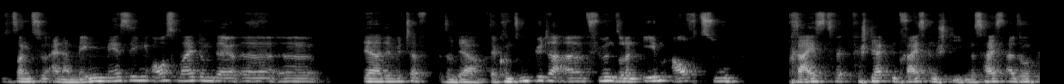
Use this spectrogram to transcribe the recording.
sozusagen zu einer mengenmäßigen Ausweitung der, äh, der, der Wirtschaft, also der, der Konsumgüter führen, sondern eben auch zu Preis, verstärkten Preisanstiegen. Das heißt also,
